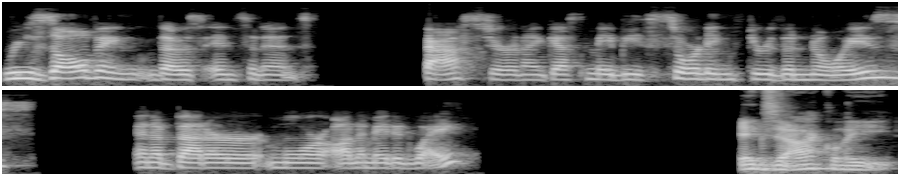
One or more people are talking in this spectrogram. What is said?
resolving those incidents faster and I guess maybe sorting through the noise in a better, more automated way? Exactly.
